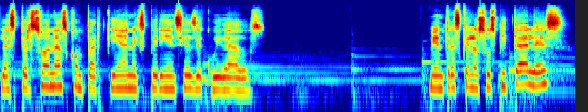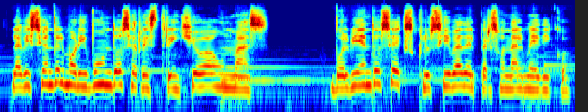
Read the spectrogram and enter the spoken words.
las personas compartían experiencias de cuidados mientras que en los hospitales la visión del moribundo se restringió aún más, volviéndose exclusiva del personal médico.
